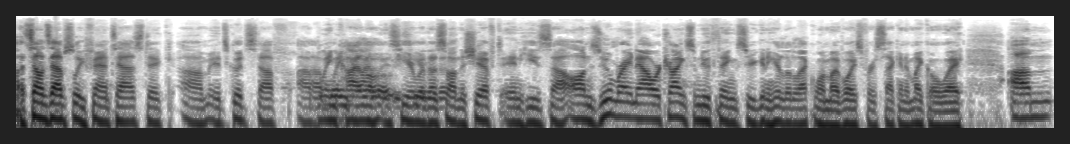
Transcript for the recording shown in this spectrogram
Uh, it sounds absolutely fantastic. Um, it's good stuff. Uh, Blaine, Blaine Kyllo is here with us on the shift, and he's uh, on Zoom right now. We're trying some new things, so you're going to hear a little echo on my voice for a second. It might go away. Um,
